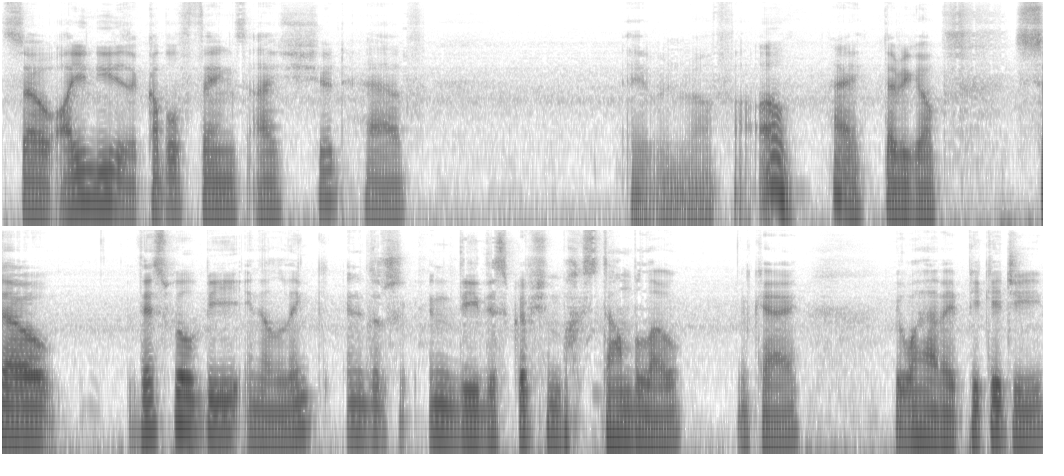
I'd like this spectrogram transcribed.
so all you need is a couple of things I should have a WinRAR file. Oh, hey, there we go. So this will be in the link in the in the description box down below. Okay, you will have a PKG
